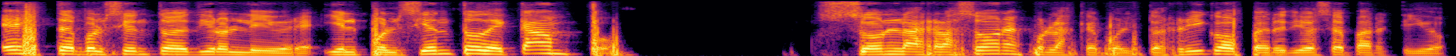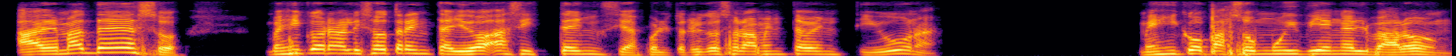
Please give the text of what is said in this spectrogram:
Este por ciento de tiros libres y el por ciento de campo son las razones por las que Puerto Rico perdió ese partido. Además de eso, México realizó 32 asistencias, Puerto Rico solamente 21. México pasó muy bien el balón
